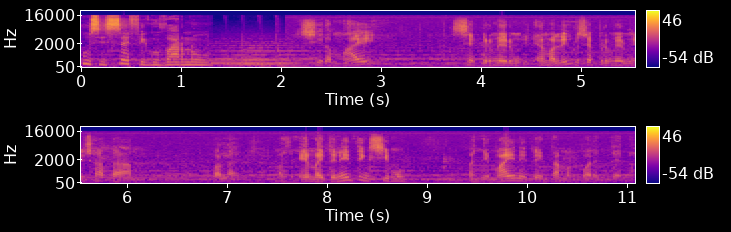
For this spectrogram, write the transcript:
husi sefi governo. Sira mai, se primeiro, é uma livre se primeiro ministro já olha, mas é mais tem tem simo, mas nem mais nem tem tama quarentena.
